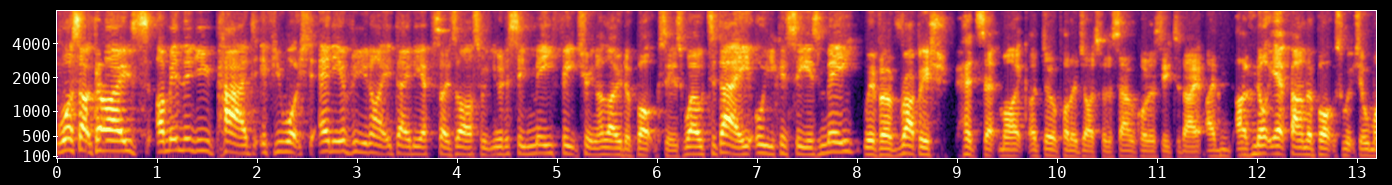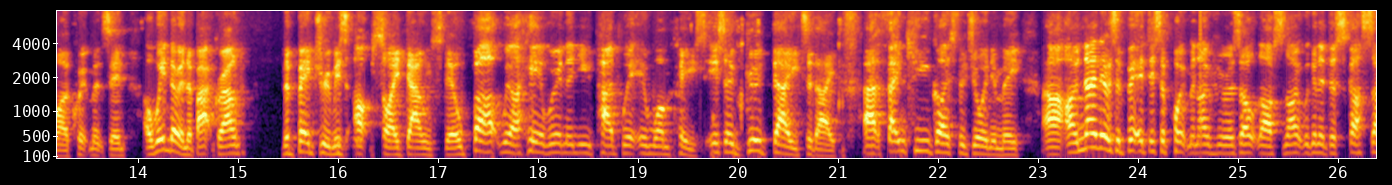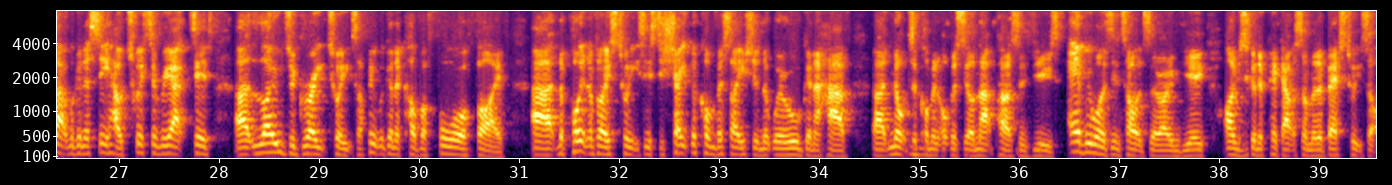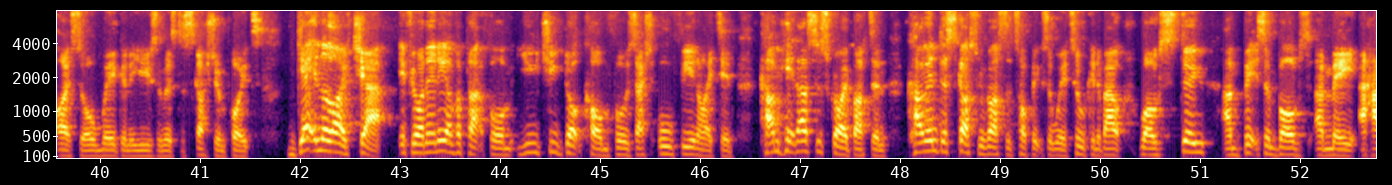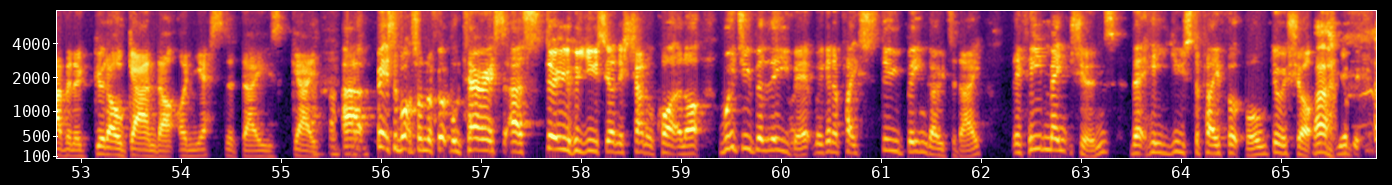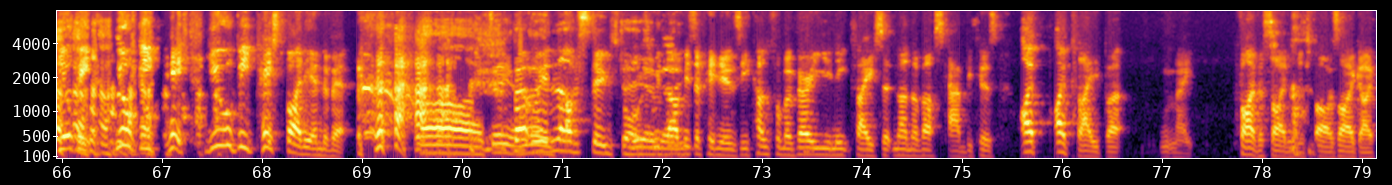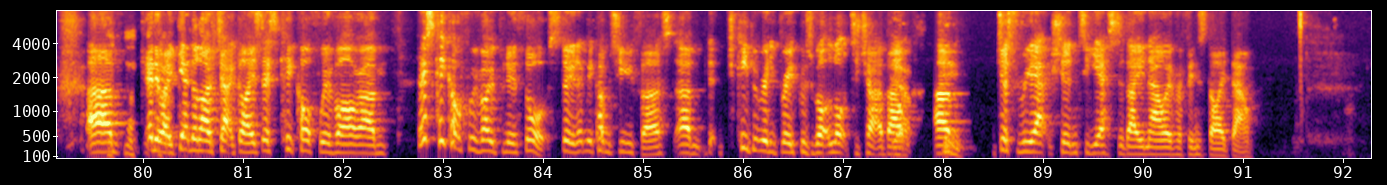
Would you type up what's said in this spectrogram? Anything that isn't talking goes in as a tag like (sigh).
What's up, guys? I'm in the new pad. If you watched any of the United Daily episodes last week, you would have seen me featuring a load of boxes. Well, today, all you can see is me with a rubbish headset mic. I do apologize for the sound quality today. I, I've not yet found a box which all my equipment's in. A window in the background, the bedroom is upside down still, but we are here. We're in a new pad. We're in one piece. It's a good day today. Uh, thank you guys for joining me. Uh, I know there was a bit of disappointment over the result last night. We're going to discuss that. We're going to see how Twitter reacted. Uh, loads of great tweets. I think we're going to cover four or five. Uh, the point of those tweets is to shape the conversation that we're all going to have, uh, not to comment obviously on that person's views. Everyone's entitled to their own view. I'm just going to pick out some of the best tweets that I saw and we're going to use them as discussion points. Get in the live chat. If you're on any other platform, youtube.com forward slash all for United, come hit that subscribe button. Come and discuss with us the topics that we're talking about while Stu and Bits and Bobs and me are having a good old gander on yesterday's game. (laughs) Uh, Bits and Bobs from the Football Terrace. Uh, Stu, who you see on this channel quite a lot. Would you believe it? We're going to play Stu Bingo today if he mentions that he used to play football, do a shot. You'll be, you'll be, you'll be (laughs) pissed. You will be pissed by the end of it. (laughs) oh, but we love Stu Sports. We love his opinions. He comes from a very unique place that none of us can because I, I play, but mate, five aside as far as I go. Um, (laughs) anyway, get the live chat, guys. Let's kick off with our um, let's kick off with opening thoughts. Stu, let me come to you first. Um, keep it really brief because we've got a lot to chat about. Yeah. Um, just reaction to yesterday. Now everything's died down.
